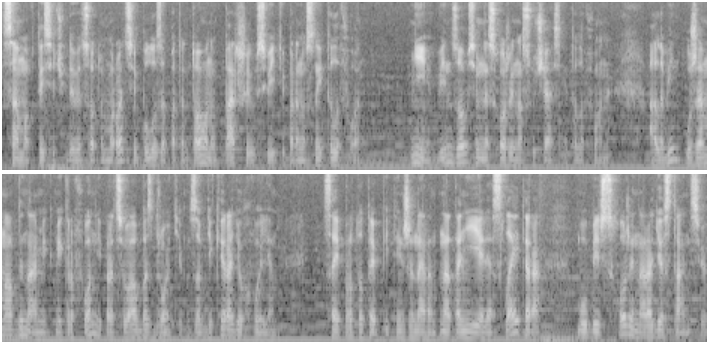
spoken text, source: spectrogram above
Саме в 1900 році було запатентовано перший у світі переносний телефон. Ні, він зовсім не схожий на сучасні телефони, але він уже мав динамік, мікрофон і працював без дротів завдяки радіохвилям. Цей прототип від інженера Натанієля Слейтера був більш схожий на радіостанцію,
